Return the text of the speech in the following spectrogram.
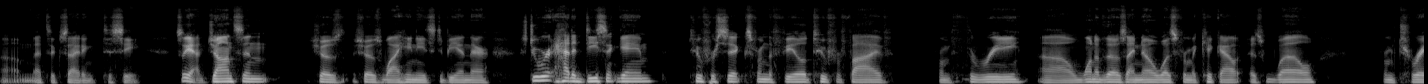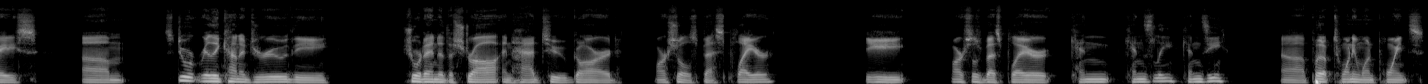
Um, that's exciting to see. So yeah, Johnson shows shows why he needs to be in there. Stewart had a decent game, two for six from the field, two for five from three. Uh, one of those I know was from a kick out as well from Trayce. Um, Stewart really kind of drew the short end of the straw and had to guard Marshall's best player. He Marshall's best player, Ken Kensley, Kenzie, uh, put up 21 points.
